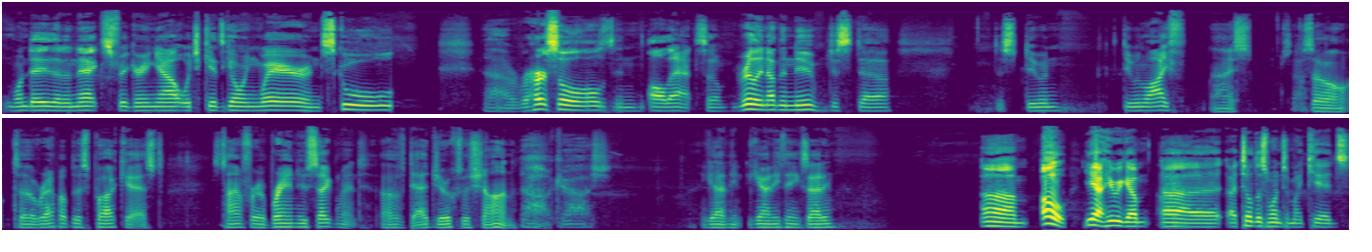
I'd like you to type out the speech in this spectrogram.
one day to the next, figuring out which kid's going where and school, uh, rehearsals, and all that. So really nothing new. Just uh, just doing doing life. Nice. So So to wrap up this podcast, it's time for a brand new segment of Dad jokes with Shawn. oh gosh. You got any, you got anything exciting? Um. Oh yeah. Here we go. Uh, I told this one to my kids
